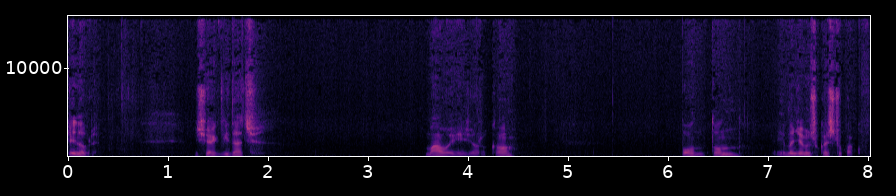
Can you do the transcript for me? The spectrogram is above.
Dzień dobry. Dzisiaj jak widać małe jeziorko, ponton i będziemy szukać szczupaków.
